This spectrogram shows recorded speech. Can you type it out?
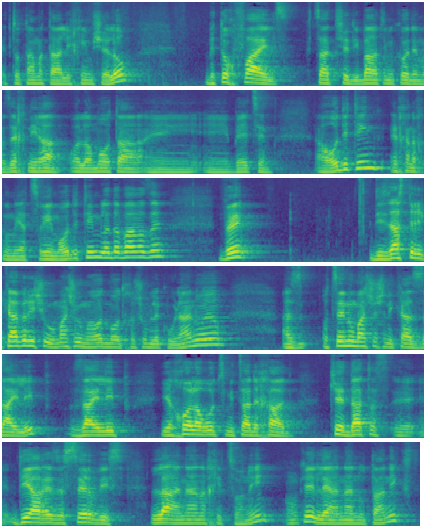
את אותם התהליכים שלו. בתוך Files, קצת שדיברתי מקודם, אז איך נראה עולמות ה, אה, אה, בעצם ה auditing, איך אנחנו מייצרים audit ים לדבר הזה, ו-disaster recovery שהוא משהו מאוד מאוד חשוב לכולנו היום, אז הוצאנו משהו שנקרא Xi Leap, Xi Leap יכול לרוץ מצד אחד כ data, DR as a service לענן החיצוני, אוקיי? לענן Nutanix,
